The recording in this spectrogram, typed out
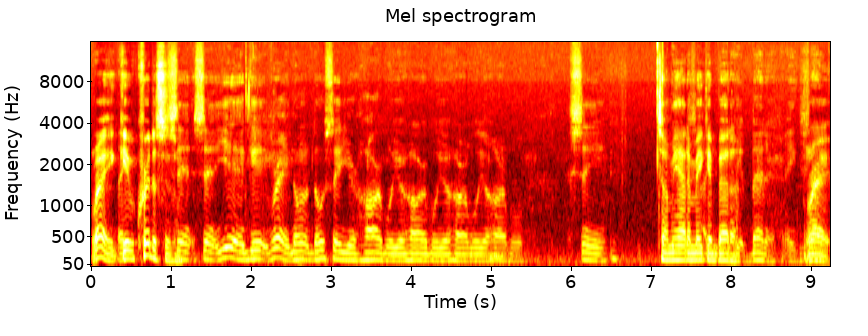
Right. Like, Give criticism. Say, say, yeah, get right. Don't don't say you're horrible, you're horrible, you're horrible, you're horrible. Say Tell me how to make how it better. Get better. Exactly. Right.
